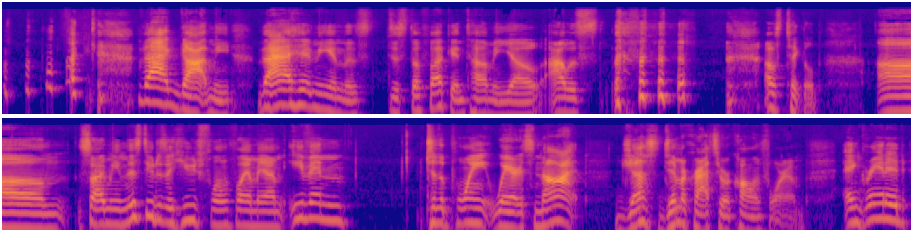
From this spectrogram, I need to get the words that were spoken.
like, that got me. That hit me in the just the fucking tummy, yo. I was I was tickled. Um so I mean this dude is a huge flim flam man. Even to the point where it's not just Democrats who are calling for him. And granted,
